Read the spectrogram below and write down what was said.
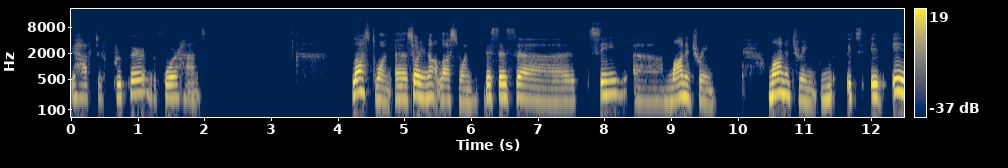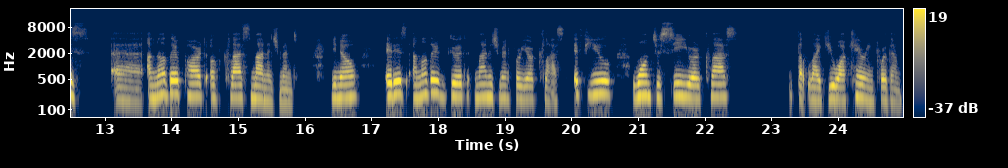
You have to prepare beforehand. Last one, uh, sorry, not last one. This is uh, C, uh, monitoring. Monitoring, it's, it is uh, another part of class management. You know, it is another good management for your class. If you want to see your class that like you are caring for them,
